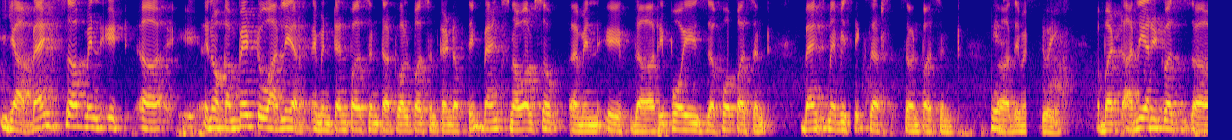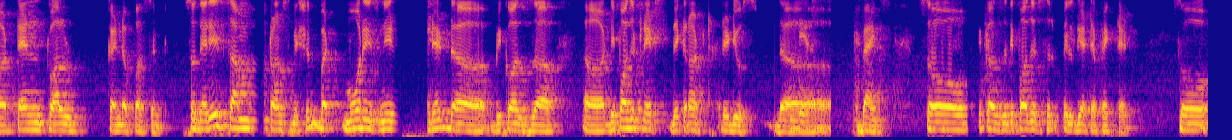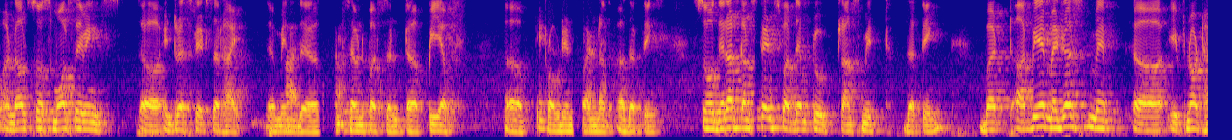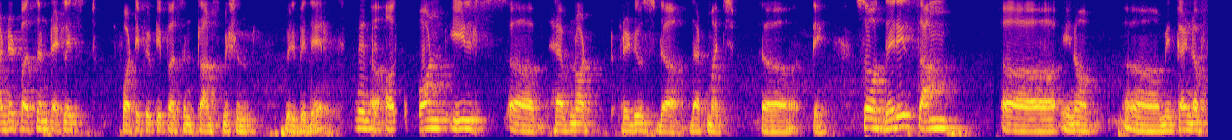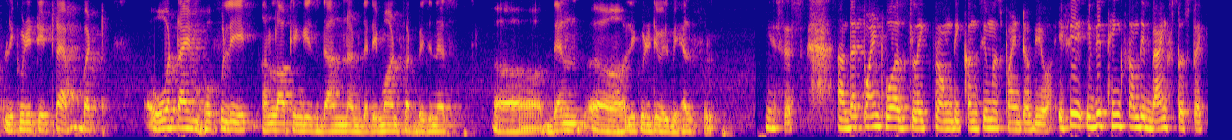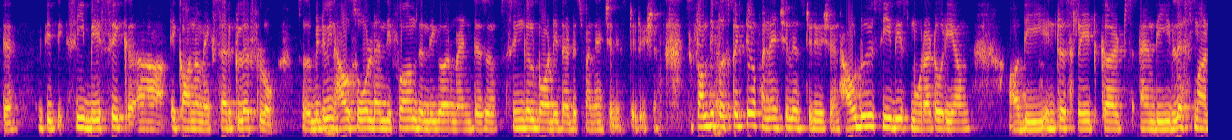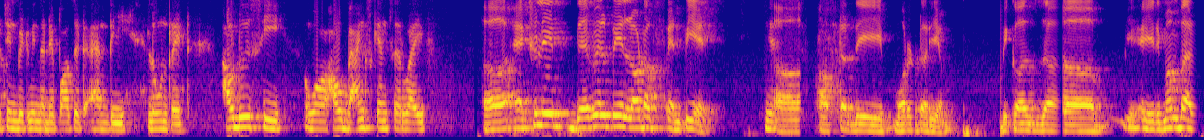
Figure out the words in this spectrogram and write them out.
Yeah, banks. uh, I mean, it. Uh, you know, compared to earlier, I mean, ten percent or twelve percent kind of thing. Banks now also. I mean, if the repo is uh, four percent, banks may be six or seven percent. Uh, they may be doing. But earlier it was uh, 10, 12 kind of percent. So there is some transmission, but more is needed uh, because uh, uh, deposit rates they cannot reduce the Yes. banks. So because the deposits will get affected. So and also small savings uh, interest rates are high. I mean High. the seven percent uh, PF, uh, provident fund, and other things. So there are constraints for them to transmit the thing. But RBI measures may, uh, if not 100%, at least 40 50% transmission will be there. Uh, all bond yields uh, have not reduced uh, that much uh, thing. So there is some, uh, you know, uh, I mean, kind of liquidity trap. But over time, hopefully, unlocking is done and the demand for business, uh, then uh, liquidity will be helpful. Yes, yes. Uh, that point was like from the consumer's point of view. If we if we think from the bank's perspective, if you see basic uh, economics, circular flow. So between household and the firms and the government, there's a single body that is financial institution. So from the perspective of financial institution, how do you see this moratorium or the interest rate cuts and the less margin between the deposit and the loan rate? How do you see how banks can survive? Uh, actually, there will be a lot of NPAs Yes. uh, after the moratorium because uh, you remember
